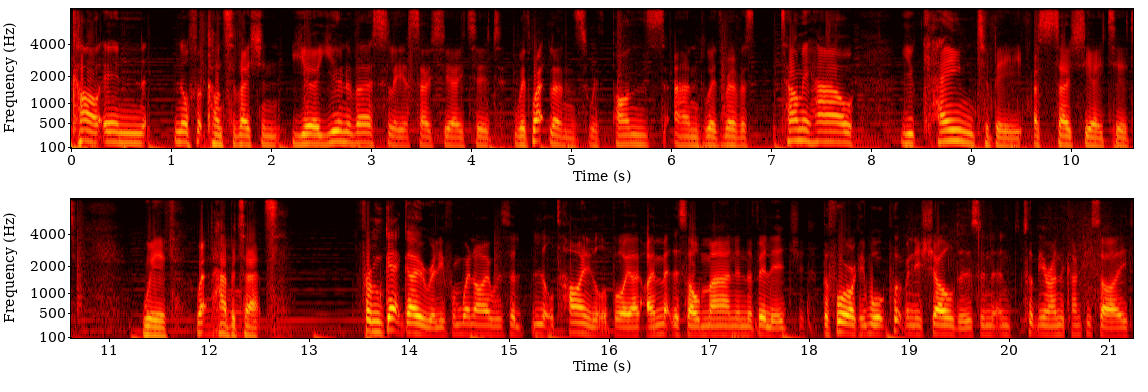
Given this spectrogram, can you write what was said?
Carl, in Norfolk Conservation, you're universally associated with wetlands, with ponds and with rivers. Tell me how you came to be associated with wet habitats. From get-go really, from when I was a little tiny little boy, I, I, met this old man in the village. Before I could walk, put me on his shoulders and, and took me around the countryside.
